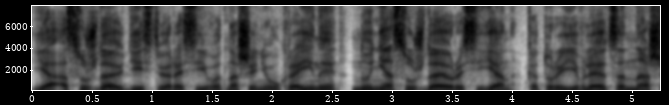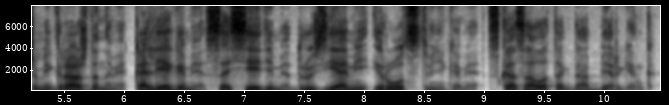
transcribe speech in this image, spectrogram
Я осуждаю действия России в отношении Украины, но не осуждаю россиян, которые являются нашими гражданами, коллегами, соседями, друзьями и родственниками, сказала тогда Бергинг.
